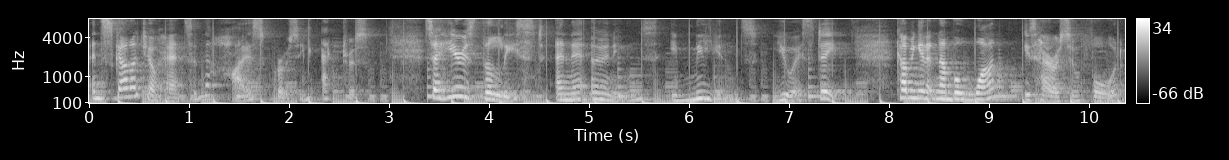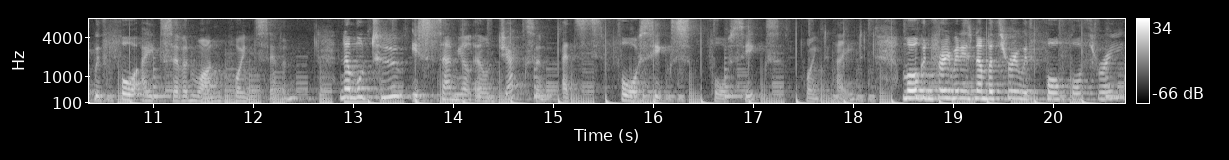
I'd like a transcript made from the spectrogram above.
and Scarlett Johansson the highest grossing actress. So here is the list and their earnings in millions USD. Coming in at number one is Harrison Ford with 4871.7. Number two is Samuel L. Jackson at 4646.8. Morgan Freeman is number three with 443.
